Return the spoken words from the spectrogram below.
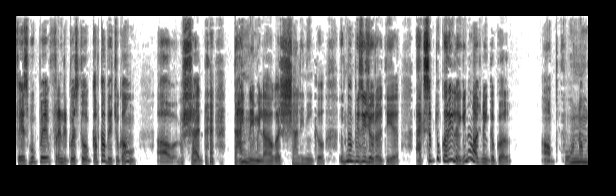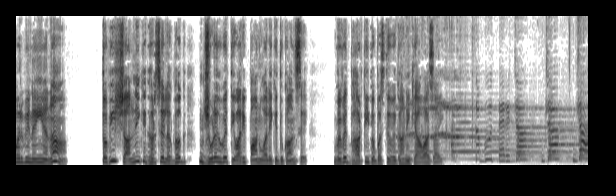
फेसबुक पे फ्रेंड रिक्वेस्ट तो कब का भेज चुका हूँ? शायद टाइम नहीं मिला होगा शालिनी को। इतना बिज़ी जो रहती है एक्सेप्ट तो कर ही लेगी ना आज नहीं तो कल। फ़ोन नंबर भी नहीं है ना। तभी शालिनी के घर से लगभग जुड़े हुए तिवारी पान वाले की दुकान से विविध भारती पे बजते हुए गाने की आवाज़ आई। जा जा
